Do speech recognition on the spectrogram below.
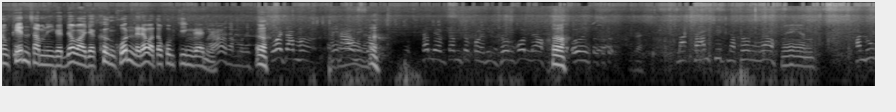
น้องเทนซ้ำนี่ก็จะว่าจะครึ่งคนเลยได้ว่าตามความจริงแล้วนี่ แล้วทำมือเออ โอ้ยจำให้เฮานี่ก็ทำแบบจำจะก่อยนี่เครื่องคนแล้วเออเอ้ยนักสามสิบนักเครื่องแล้วแม่นพันลุง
